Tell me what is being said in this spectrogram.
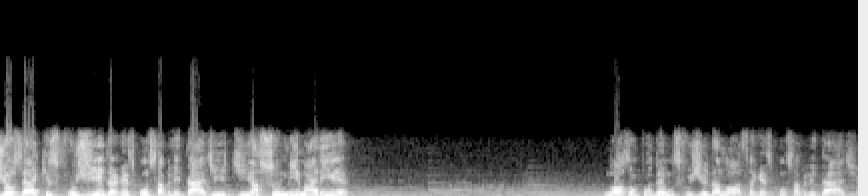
José quis fugir da responsabilidade de assumir Maria. Nós não podemos fugir da nossa responsabilidade.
